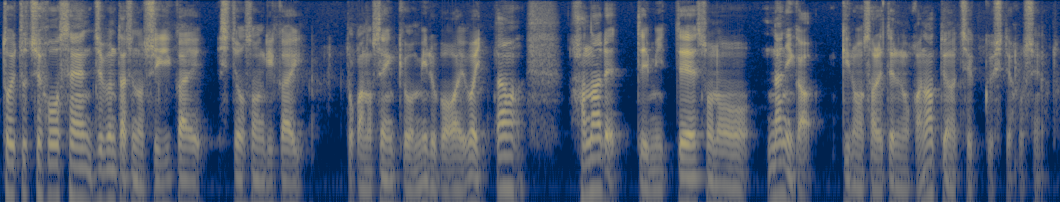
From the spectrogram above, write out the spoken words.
統一地方選、自分たちの市議会、市町村議会とかの選挙を見る場合は、一旦離れてみて、その、何が議論されてるのかなっていうのはチェックしてほしいなと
